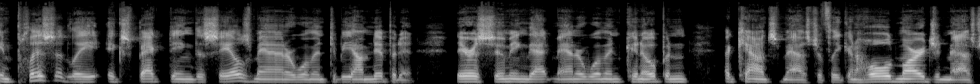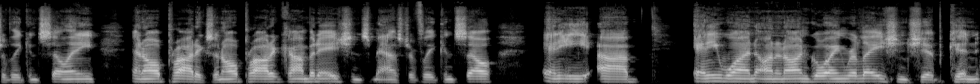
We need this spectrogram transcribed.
implicitly expecting the salesman or woman to be omnipotent. They're assuming that man or woman can open accounts masterfully, can hold margin masterfully, can sell any and all products and all product combinations masterfully, can sell any uh, anyone on an ongoing relationship, can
